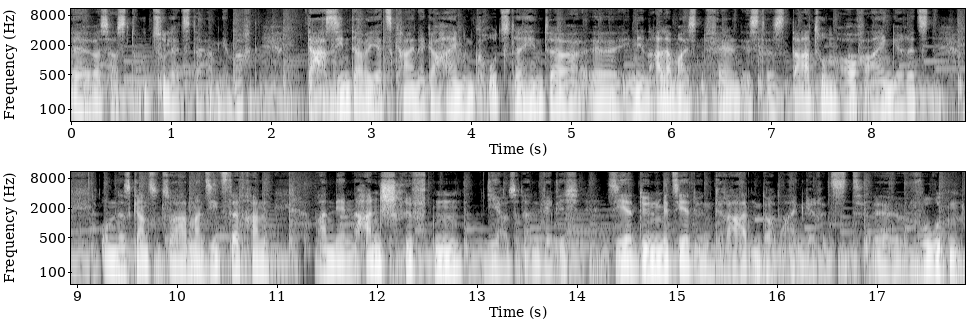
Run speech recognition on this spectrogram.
äh, was hast du zuletzt daran gemacht. Da sind aber jetzt keine geheimen Codes dahinter. Äh, in den allermeisten Fällen ist das Datum auch eingeritzt, um das Ganze zu haben. Man sieht es daran an den Handschriften, die also dann wirklich sehr dünn mit sehr dünnen Graden dort eingeritzt äh, wurden.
